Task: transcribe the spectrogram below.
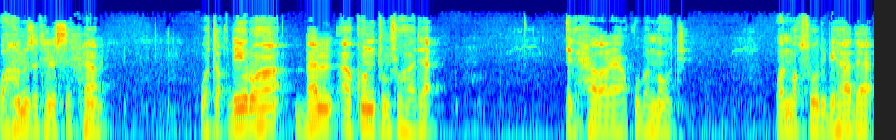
وهمزة الاستفهام وتقديرها بل أكنتم شهداء إذ حضر يعقوب الموت. والمقصود بهذا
